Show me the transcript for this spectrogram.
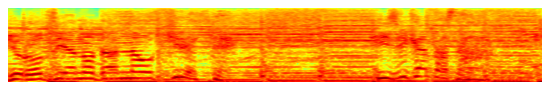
よろず屋の旦那を切れって。土方さん。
